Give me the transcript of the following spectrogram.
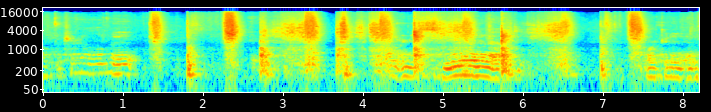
off the trowel a little bit. And we're just smoothing it out. Working it in.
